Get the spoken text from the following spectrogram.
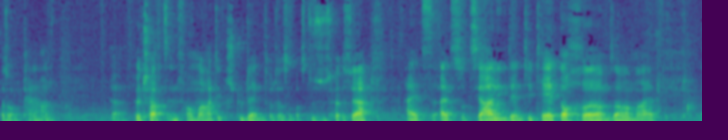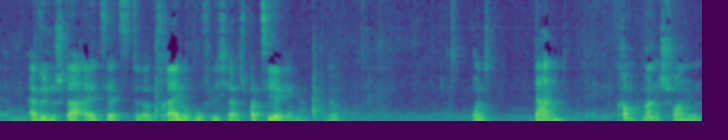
Also, keine Ahnung, Wirtschaftsinformatik, Student oder sowas. Das ist, ist ja als, als soziale Identität doch, äh, sagen wir mal, erwünschter als jetzt äh, freiberuflicher Spaziergänger. Ne? Und dann kommt man schon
